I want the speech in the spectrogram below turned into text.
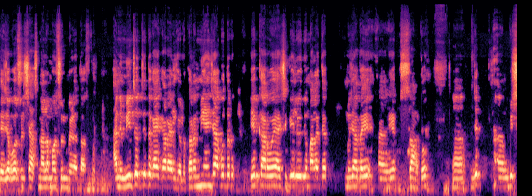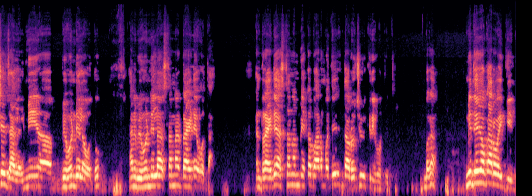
त्याच्यापासून शासनाला महसूल मिळत असतो. आणि मी जर तिथं काय करायला गेलो कारण मी ह्याच्या अगोदर एक कारवाई अशी केली होती मला त्यात म्हणजे आता हे एक सांगतो. म्हणजे अं, विशेष झालेला. मी भिवंडीला होतो. आणि भिवंडीला असताना ड्रायडे होता. आणि ड्रायडे असताना एका बारमध्ये दारूची विक्री होत. होती बघा मी त्याच्यावर कारवाई केली.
